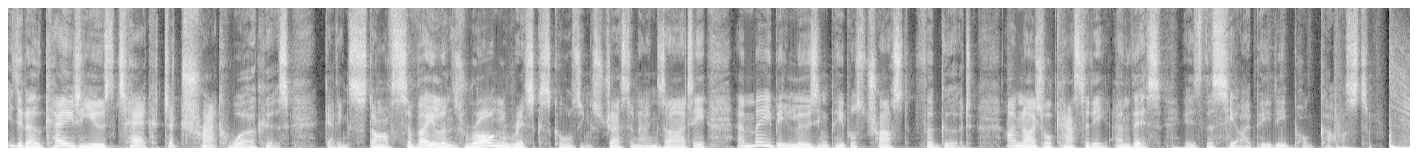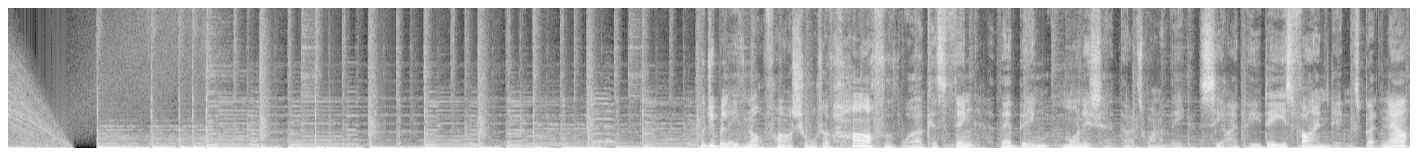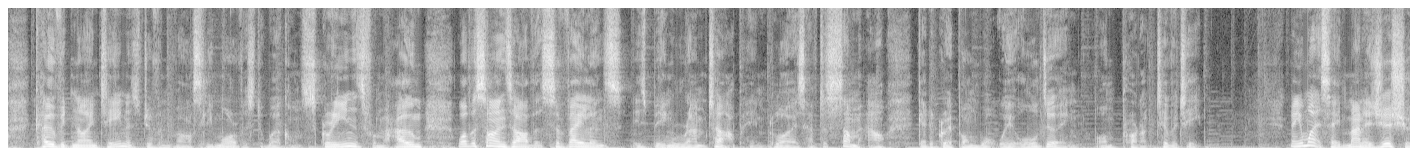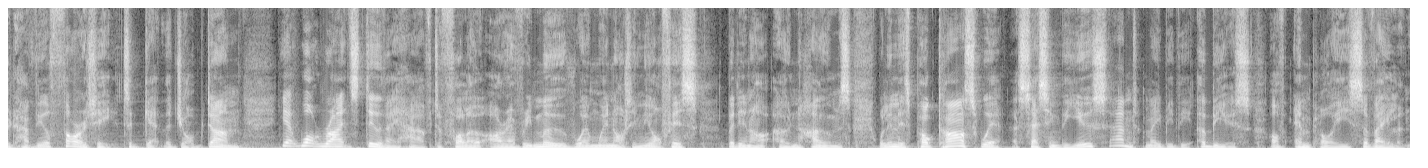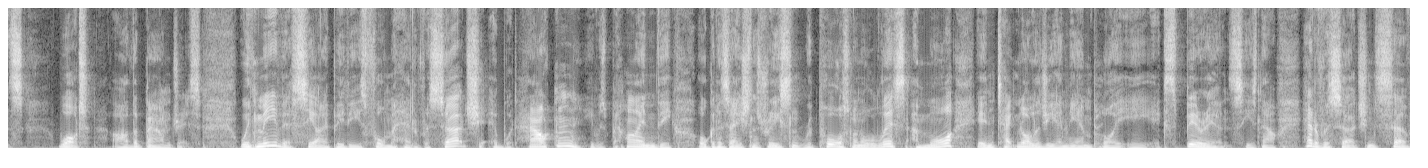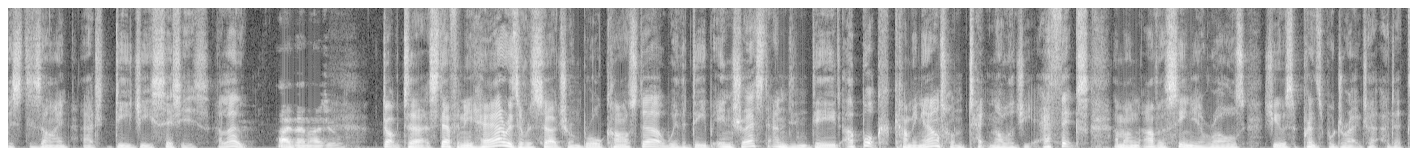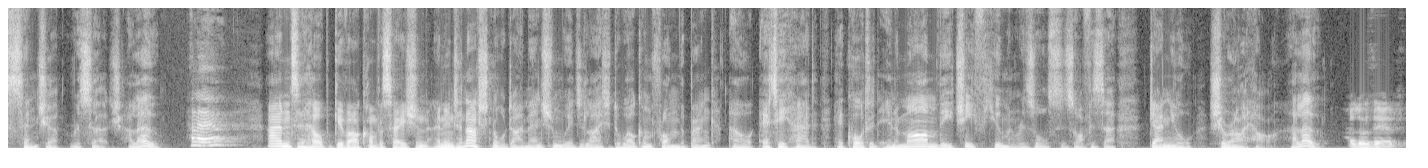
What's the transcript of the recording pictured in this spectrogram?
Is it okay to use tech to track workers? Getting staff surveillance wrong risks causing stress and anxiety and maybe losing people's trust for good. I'm Nigel Cassidy, and this is the CIPD podcast. Would you believe not far short of half of workers think they're being monitored? That's one of the CIPD's findings. But now COVID 19 has driven vastly more of us to work on screens from home, while the signs are that surveillance is being ramped up. Employers have to somehow get a grip on what we're all doing on productivity. Now, you might say managers should have the authority to get the job done. Yet, what rights do they have to follow our every move when we're not in the office but in our own homes? Well, in this podcast, we're assessing the use and maybe the abuse of employee surveillance. What are the boundaries? With me, the CIPD's former head of research, Edward Houghton. He was behind the organisation's recent report on all this and more in technology and the employee experience. He's now head of research and service design at DG Cities. Hello. Hi there, Nigel. Dr. Stephanie Hare is a researcher and broadcaster with a deep interest and indeed a book coming out on technology ethics. Among other senior roles, she was a principal director at Accenture Research. Hello. Hello. And to help give our conversation an international dimension, we're delighted to welcome from the Bank Al Etihad, headquartered in Amman, the Chief Human Resources Officer, Daniel Shiraiha. Hello. Hello there.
